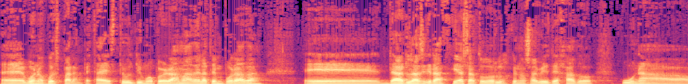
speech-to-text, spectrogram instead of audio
eh, bueno, pues para empezar este último programa de la temporada, eh, dar las gracias a todos los que nos habéis dejado una,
